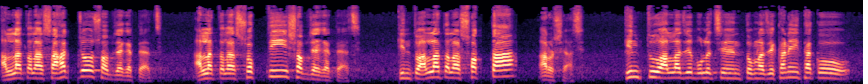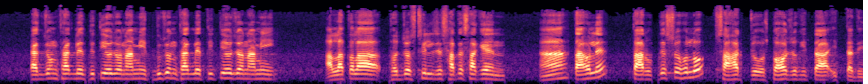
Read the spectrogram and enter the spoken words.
আল্লাহ তালার সাহায্য সব জায়গাতে আছে। আল্লাহ তালার শক্তি সব জায়গাতে আছে। কিন্তু আল্লাহ তালার সত্তা আরও সে আছে। কিন্তু আল্লাহ যে বলেছেন, তোমরা যেখানেই থাকো, একজন থাকলে দ্বিতীয়জন আমি, দুজন থাকলে তৃতীয়জন আমি। আল্লাহ তালা ধৈর্যশীল যে সাথে থাকেন হ্যাঁ? তাহলে তার উদ্দেশ্য হলো সাহায্য, সহযোগিতা ইত্যাদি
